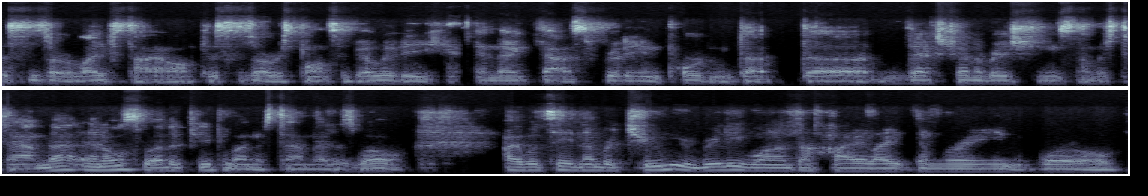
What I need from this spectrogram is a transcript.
This is our lifestyle. This is our responsibility. And I think that's really important that the next generations understand that and also other people understand that as well. I would say number two, we really wanted to highlight the marine world.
